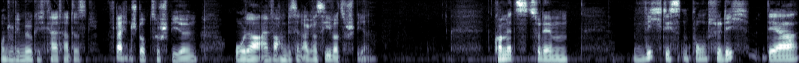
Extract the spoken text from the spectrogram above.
und du die Möglichkeit hattest, vielleicht einen Stopp zu spielen oder einfach ein bisschen aggressiver zu spielen kommen jetzt zu dem wichtigsten Punkt für dich, der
